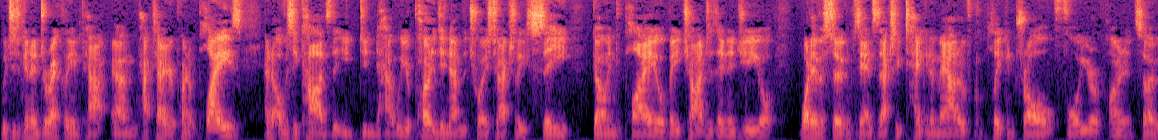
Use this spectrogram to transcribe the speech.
which is going to directly impact, um, impact how your opponent plays, and obviously cards that you didn't have, where your opponent didn't have the choice to actually see go into play or be charged as energy or whatever circumstances actually taken them out of complete control for your opponent. So,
